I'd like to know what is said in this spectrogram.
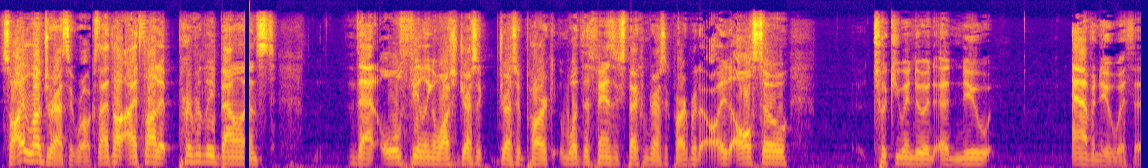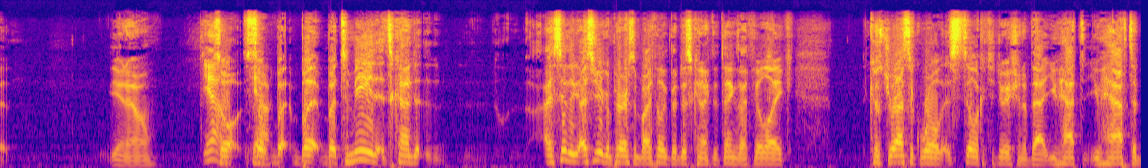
So I love Jurassic World because I thought I thought it perfectly balanced that old feeling of watching Jurassic Jurassic Park, what the fans expect from Jurassic Park, but it also took you into a, a new avenue with it. You know. Yeah. So so yeah. but but but to me it's kind of I see the I see your comparison, but I feel like they're disconnected things. I feel like because Jurassic World is still a continuation of that. You have to you have to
